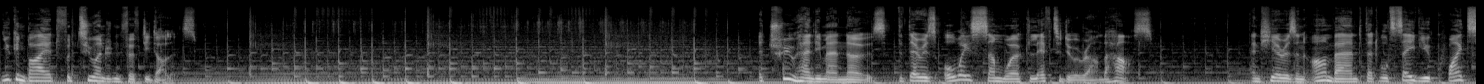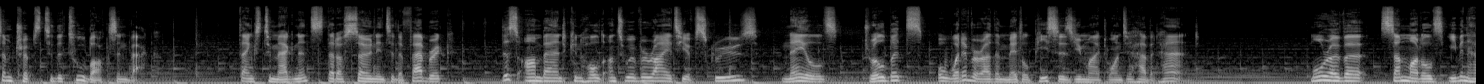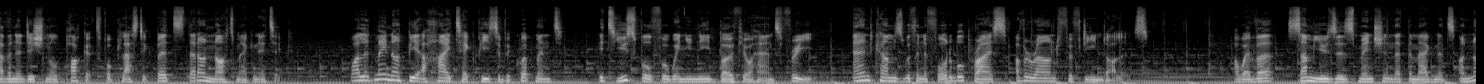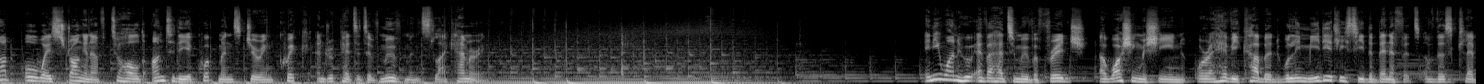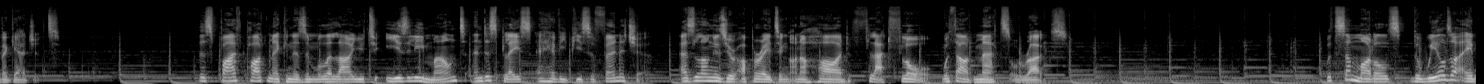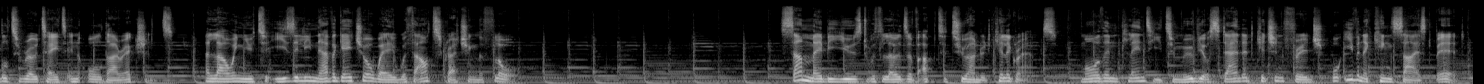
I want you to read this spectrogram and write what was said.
You can buy it for $250. A true handyman knows that there is always some work left to do around the house. And here is an armband that will save you quite some trips to the toolbox and back. Thanks to magnets that are sewn into the fabric, this armband can hold onto a variety of screws, nails, drill bits, or whatever other metal pieces you might want to have at hand. Moreover, some models even have an additional pocket for plastic bits that are not magnetic. While it may not be a high-tech piece of equipment, it's useful for when you need both your hands free, and comes with an affordable price of around $15. However, some users mention that the magnets are not always strong enough to hold onto the equipment during quick and repetitive movements like hammering. Anyone who ever had to move a fridge, a washing machine, or a heavy cupboard will immediately see the benefits of this clever gadget. This five-part mechanism will allow you to easily mount and displace a heavy piece of furniture, as long as you're operating on a hard, flat floor without mats or rugs. With some models, the wheels are able to rotate in all directions, allowing you to easily navigate your way without scratching the floor. Some may be used with loads of up to 200 kilograms, more than plenty to move your standard kitchen fridge or even a king-sized bed.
